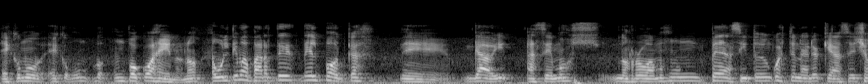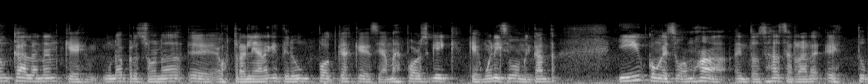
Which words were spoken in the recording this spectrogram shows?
es como es como un, un poco ajeno no la última parte del podcast eh, Gaby, hacemos, nos robamos un pedacito de un cuestionario que hace Sean Callanan, que es una persona eh, australiana que tiene un podcast que se llama Sports Geek, que es buenísimo, me encanta. Y con eso vamos a entonces a cerrar esto,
